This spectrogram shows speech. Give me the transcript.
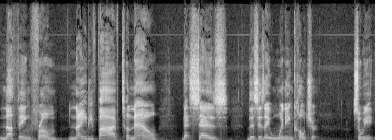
nothing from 95 to now that says this is a winning culture. So we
